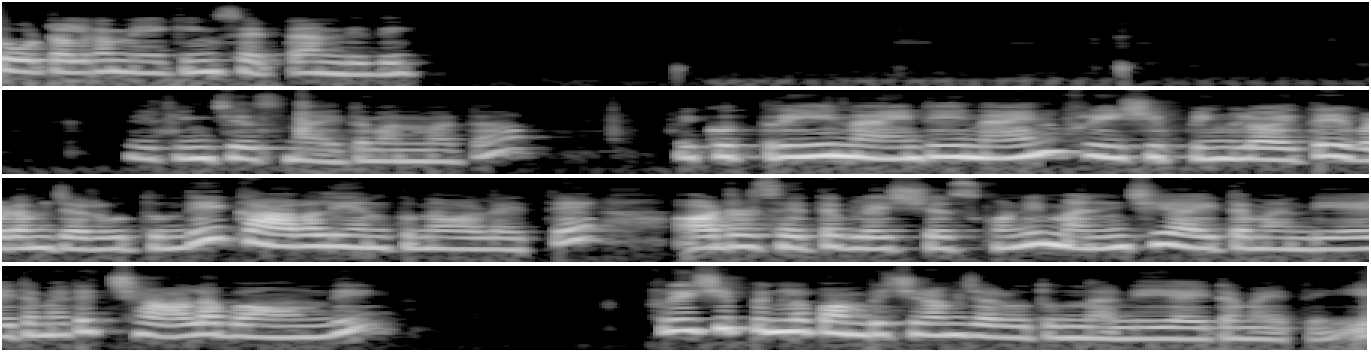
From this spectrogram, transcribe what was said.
టోటల్గా మేకింగ్ సెట్ అండి ఇది. మేకింగ్ చేసిన ఐటమ్ అనమాట మీకు త్రీ నైంటీ నైన్ ఫ్రీ షిప్పింగ్లో అయితే ఇవ్వడం జరుగుతుంది. కావాలి అనుకున్న వాళ్ళైతే ఆర్డర్స్ అయితే ప్లేస్ చేసుకోండి. మంచి ఐటమ్ అండి. ఐటమ్ అయితే చాలా బాగుంది. ఫ్రీ షిప్పింగ్లో పంపించడం జరుగుతుందండి ఈ ఐటమ్ అయితే. ఈ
